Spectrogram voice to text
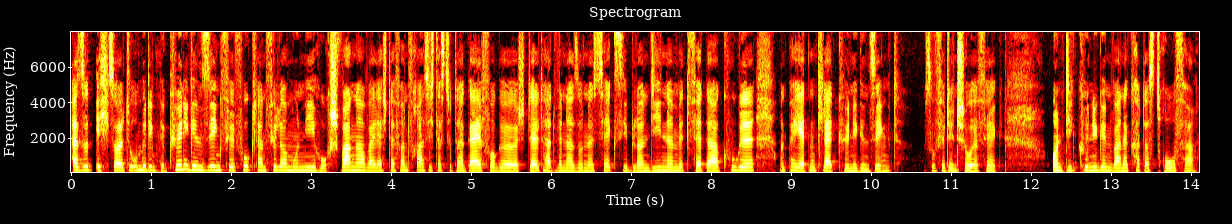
Also ich sollte unbedingt eine Königin singen für Vogtland Philharmonie, hochschwanger, weil der Stefan Fraß sich das total geil vorgestellt hat, wenn er so eine sexy Blondine mit fetter Kugel und Paillettenkleid Königin singt. So für den Show-Effekt. Und die Königin war eine Katastrophe.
